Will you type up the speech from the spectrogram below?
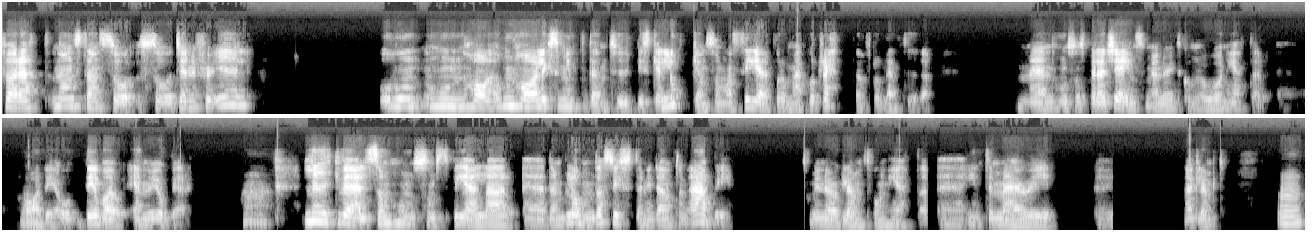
För att någonstans så, så Jennifer Eel hon, hon, har, hon har liksom inte den typiska looken som man ser på de här porträtten från den tiden. Men hon som spelar Jane, som jag nu inte kommer ihåg vad hon heter, har Mm. det och det var ännu jobbigare. Likväl som hon som spelar eh, den blonda systern i Downton Abbey. Som jag nu har glömt vad hon heter. Eh, inte Mary. Eh, jag har glömt. Mm.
